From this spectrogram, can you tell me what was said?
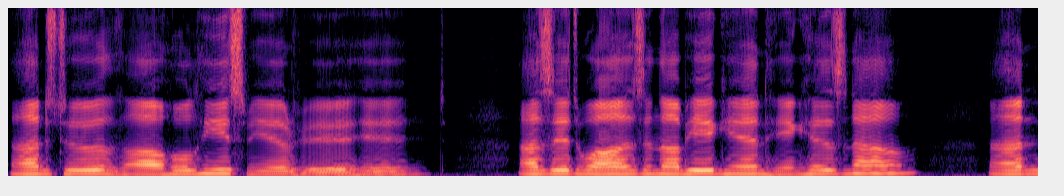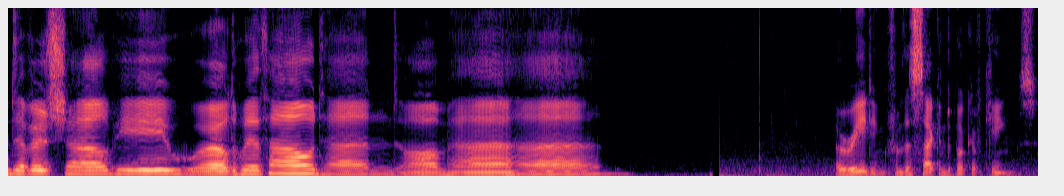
and to the Holy Spirit as it was in the beginning is now, and ever shall be, world without end. Amen. A reading from the second book of Kings.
